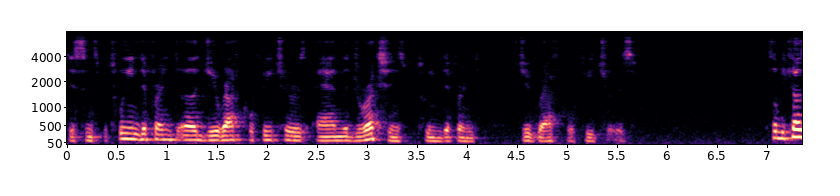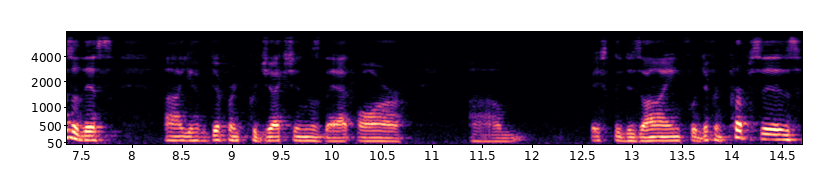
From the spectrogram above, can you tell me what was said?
distance between different uh, geographical features, and the directions between different geographical features. So because of this, uh, you have different projections that are um, basically designed for different purposes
